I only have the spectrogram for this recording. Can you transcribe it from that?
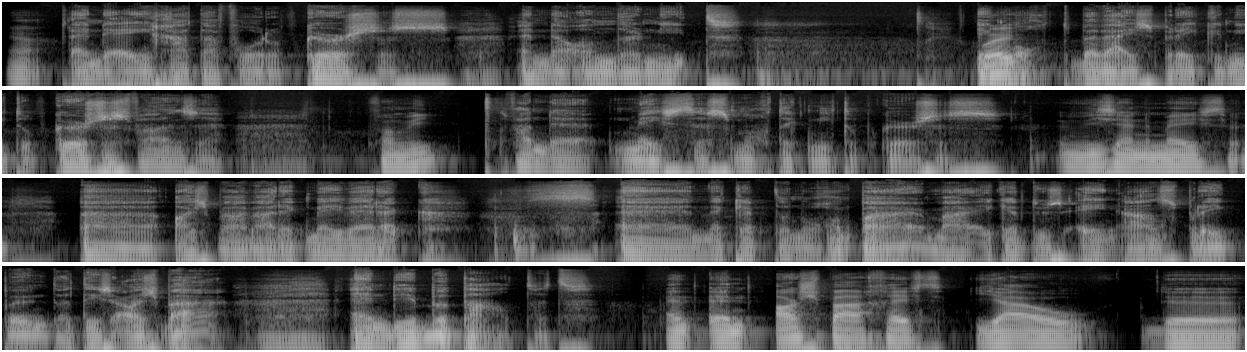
Ja. En de een gaat daarvoor op cursus en de ander niet. Ik Hoi. mocht bij wijze van spreken niet op cursus van ze. Van wie? Van de meesters mocht ik niet op cursus. Wie zijn de meesters? Asma, waar ik mee werk. En ik heb er nog een paar, maar ik heb dus één aanspreekpunt, dat is Asma. En die bepaalt het. En, en Ashpa geeft jou de...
